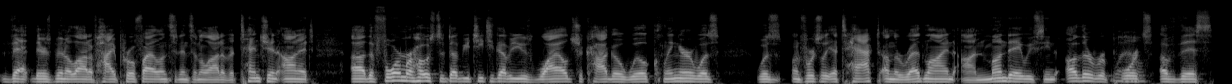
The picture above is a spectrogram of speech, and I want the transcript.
that there's been a lot of high profile incidents and a lot of attention on it. Uh, the former host of WTTW's Wild Chicago, Will Clinger, was was unfortunately attacked on the red line on Monday. We've seen other reports wow. of this,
